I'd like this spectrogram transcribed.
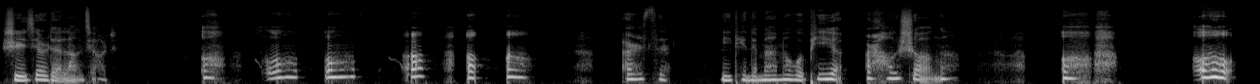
使劲的浪叫着：“哦哦哦啊啊啊！儿子，你舔的妈妈我屁眼儿好爽啊！哦哦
